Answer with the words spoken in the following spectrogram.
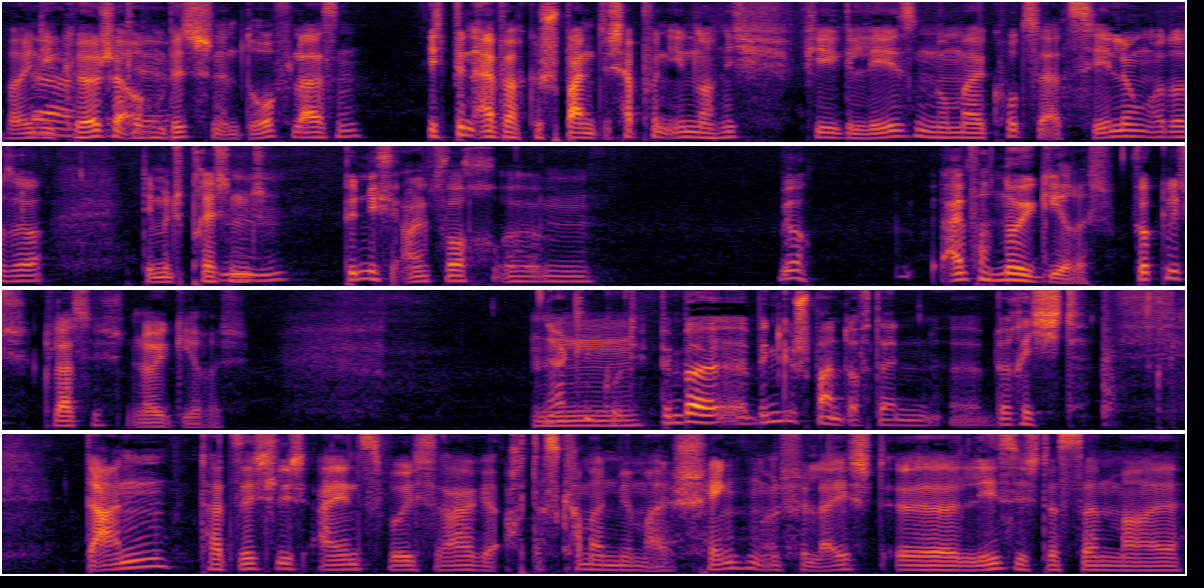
wollen Ja, die Kirche okay. auch ein bisschen im Dorf lassen. Ich bin einfach gespannt. Ich habe von ihm noch nicht viel gelesen, nur mal kurze Erzählungen oder so. Dementsprechend Mhm. bin ich einfach, ähm, ja, einfach neugierig. Wirklich klassisch neugierig. Ja, klingt Mm, gut. Ich bin, bei, bin gespannt auf deinen äh, Bericht. Dann tatsächlich eins, wo ich sage, ach, das kann man mir mal schenken und vielleicht äh, lese ich das dann mal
